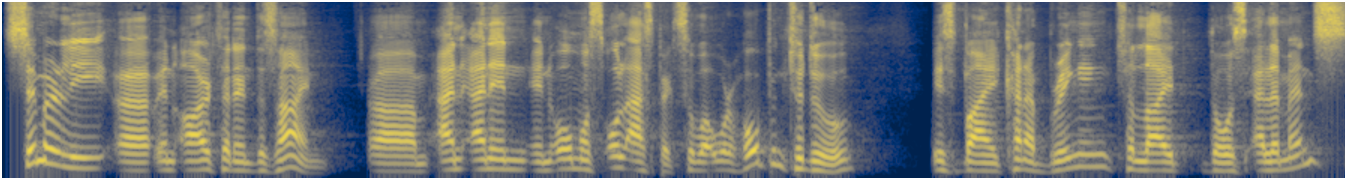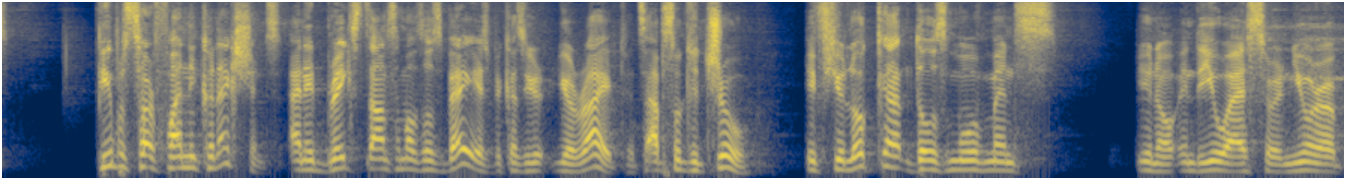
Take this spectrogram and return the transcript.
Similarly, uh, in art and in design, um, and, and in, in almost all aspects. So, what we're hoping to do is by kind of bringing to light those elements, people start finding connections, and it breaks down some of those barriers because you're, you're right, it's absolutely true. If you look at those movements, you know, in the US or in Europe,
